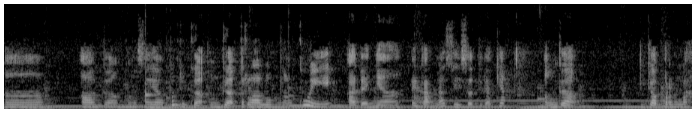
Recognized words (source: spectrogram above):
uh, agama saya pun juga enggak terlalu mengakui adanya reinkarnasi setidaknya enggak gak pernah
